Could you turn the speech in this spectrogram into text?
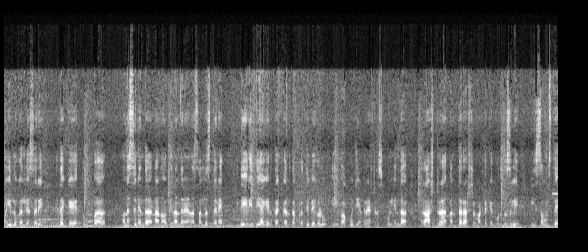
ಮೈಲುಗಲ್ಲೇ ಸರಿ. ಇದಕ್ಕೆ ತುಂಬ ಮನಸ್ಸಿನಿಂದ ನಾನು ಅಭಿನಂದನೆಯನ್ನು ಸಲ್ಲಿಸ್ತೇನೆ. ಇದೇ ರೀತಿಯಾಗಿರ್ತಕ್ಕಂಥ ಪ್ರತಿಭೆಗಳು ಈ ಬಾಪೂಜಿ ಇಂಟರ್ನ್ಯಾಷನಲ್ ಸ್ಕೂಲ್ನಿಂದ ರಾಷ್ಟ್ರ ಅಂತಾರಾಷ್ಟ್ರ ಮಟ್ಟಕ್ಕೆ ಗುರುತಿಸಲಿ. ಈ ಸಂಸ್ಥೆ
